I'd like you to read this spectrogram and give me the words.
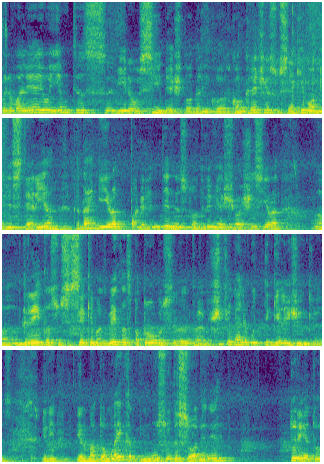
privalėjo imtis vyriausybė šito dalyko, konkrečiai susiekimo ministerija, kadangi yra pagrindinis to dvimiešio šis yra uh, greitas susisiekimas, greitas, patogus ir atradimas. Šičia gali būti tik geležinkelis. Ir, ir matomai, kad mūsų visuomenė turėtų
